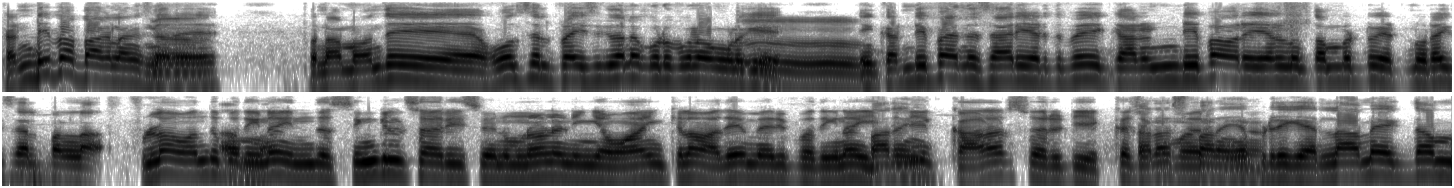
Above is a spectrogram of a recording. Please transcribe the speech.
கண்டிப்பா பாக்கலாங்க சார் இப்போ நம்ம வந்து ஹோல்சேல் பிரைஸுக்கு தானே கொடுக்கணும் உங்களுக்கு. நீங்க கண்டிப்பா இந்த சாரி எடுத்து போய் கண்டிப்பா ஒரு எழுநூத்தம்பது டு எட்நூறுக்கு சேல் பண்ணலாம். ஃபுல்லா வந்து பாத்தீங்கன்னா இந்த சிங்கிள் சாரீஸ் வேணும்னாலும் நீங்க வாங்கிக்கலாம். அதே மாதிரி பாத்தீங்கன்னா கலர்ஸ் வெரைட்டி கலர்ஸ் பாருங்க. இருக்கு எப்படி இருக்கு? எல்லாமே எக்தம்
